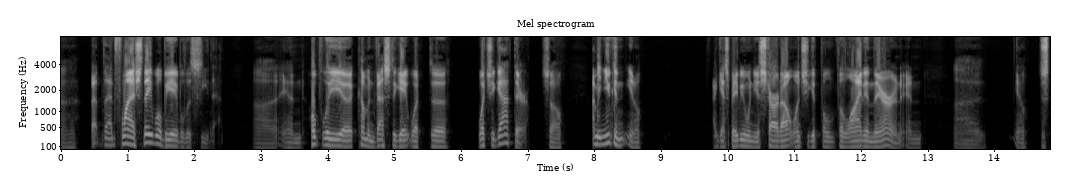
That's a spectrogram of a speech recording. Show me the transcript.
uh, that that flash, they will be able to see that uh, and hopefully come investigate what what you got there. So, I mean, you can, you know, I guess maybe when you start out, once you get the the line in there, and and uh, you know, just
